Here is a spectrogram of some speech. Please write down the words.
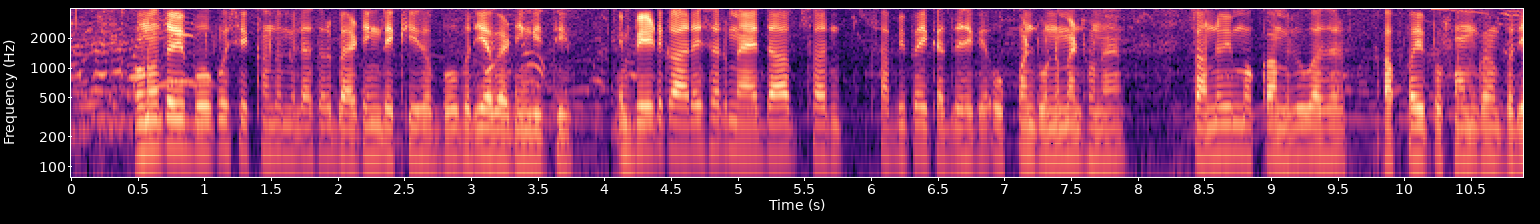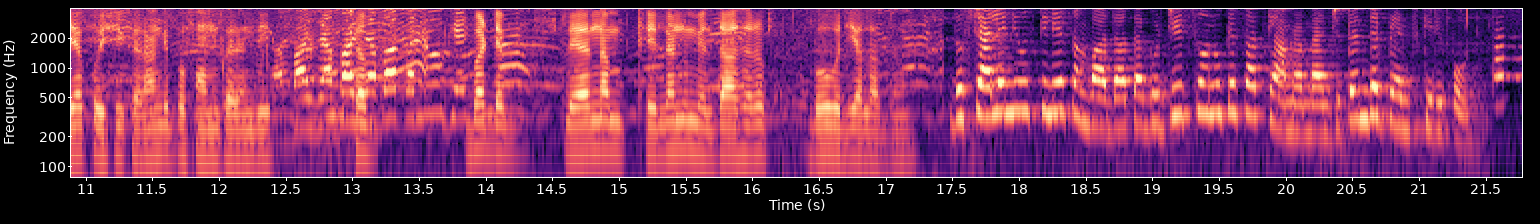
ਉਹਨਾਂ ਤੋਂ ਵੀ ਬਹੁਤ ਕੁਝ ਸਿੱਖਣ ਤੋਂ ਮਿਲਿਆ ਸਰ ਬੈਟਿੰਗ ਦੇਖੀ ਸਰ ਬਹੁਤ ਵਧੀਆ ਬੈਟਿੰਗ ਕੀਤੀ ਵੇਟ ਕਰ ਰਹੇ ਸਰ ਮੈਚ ਦਾ ਸਰ ਸਾਬੀ ਭਾਈ ਕਹਿੰਦੇ ਸੀਗੇ ਓਪਨ ਟੂਰਨਾਮੈਂਟ ਹੋਣਾ ਹੈ ਸਾਨੂੰ ਵੀ ਮੌਕਾ ਮਿਲੂਗਾ ਸਰ ਆਪਾਂ ਵੀ ਪਰਫਾਰਮ ਕਰਨ ਵਧੀਆ ਕੋਸ਼ਿਸ਼ ਕਰਾਂਗੇ ਪਰਫਾਰਮ ਕਰਨ ਦੀ ਸਭ ਵੱਡੇ ਪਲੇਅਰ ਨਾਲ ਖੇਲਣ ਨੂੰ ਮਿਲਦਾ ਸਰ ਬਹੁਤ ਵਧੀਆ ਲੱਗਦਾ द स्टैलियन न्यूज़ के लिए संवाददाता गुरजीत सोनू के साथ कैमरामैन जितेंद्र प्रिंस की रिपोर्ट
